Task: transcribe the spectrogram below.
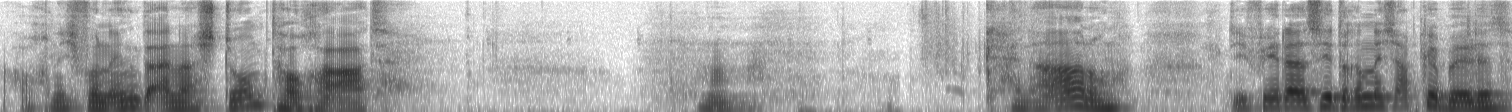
Auch nicht von irgendeiner Sturmtaucherart. Hm. Keine Ahnung. Die Feder ist hier drin nicht abgebildet.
